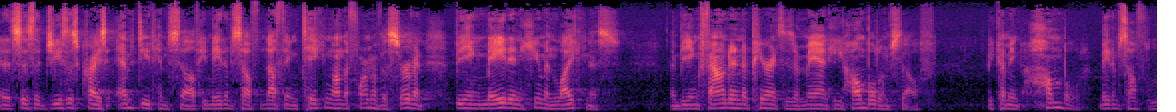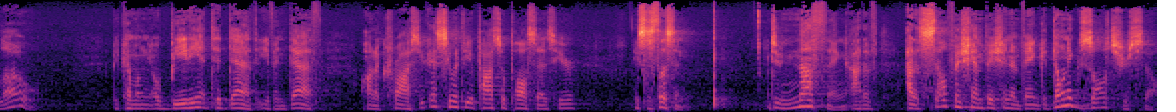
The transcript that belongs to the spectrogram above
And it says that Jesus Christ emptied himself. He made himself nothing, taking on the form of a servant, being made in human likeness, and being found in appearance as a man, he humbled himself, becoming humbled, made himself low, becoming obedient to death, even death on a cross. You guys see what the Apostle Paul says here? He says, listen, do nothing out of, out of selfish ambition and vain. Don't exalt yourself.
